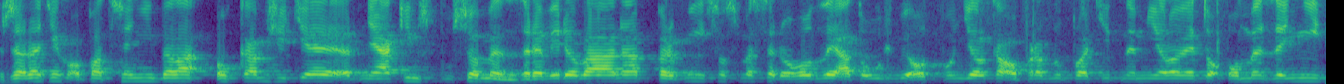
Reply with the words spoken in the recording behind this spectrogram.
řada těch opatření byla okamžitě nějakým způsobem zrevidována. První, co jsme se dohodli, a to už by od pondělka opravdu platit nemělo, je to omezení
